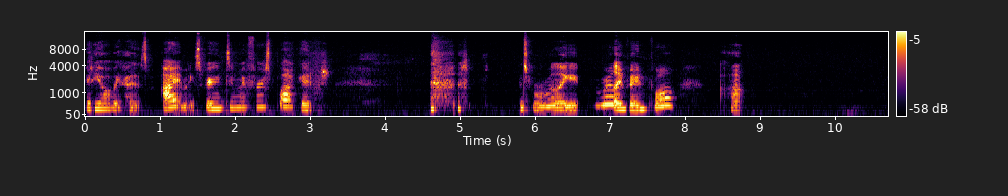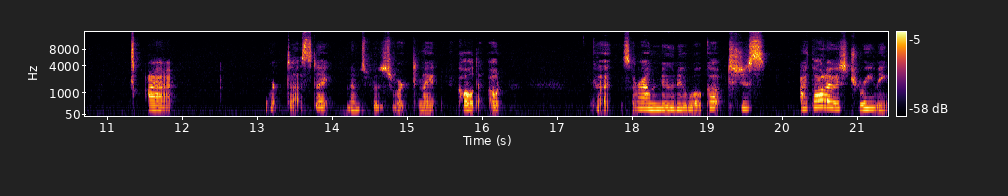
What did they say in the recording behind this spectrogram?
video because I am experiencing my first blockage. it's really, really painful. Uh, I worked last night and I'm supposed to work tonight. I called out because around noon I woke up to just, I thought I was dreaming,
